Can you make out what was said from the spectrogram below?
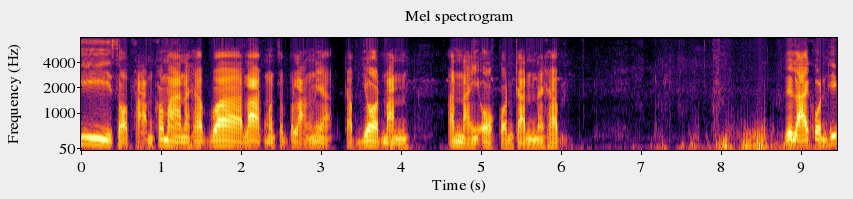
ที่สอบถามเข้ามานะครับ ว่ารากมันสำปะหลังเนี่ยกับยอดมันอันไหนออกก่อนกันนะครับหลายๆคนที่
